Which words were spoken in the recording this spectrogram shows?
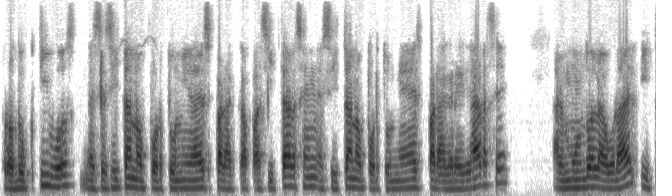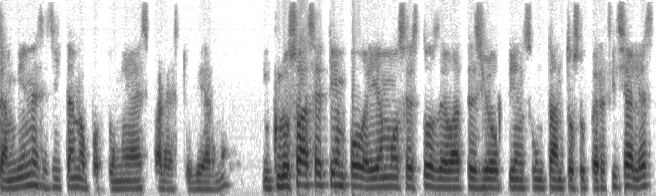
productivos, necesitan oportunidades para capacitarse, necesitan oportunidades para agregarse al mundo laboral y también necesitan oportunidades para estudiar, ¿no? Incluso hace tiempo veíamos estos debates, yo pienso un tanto superficiales,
